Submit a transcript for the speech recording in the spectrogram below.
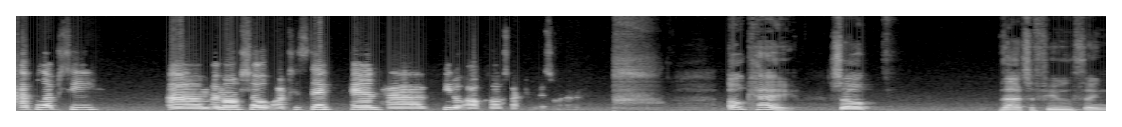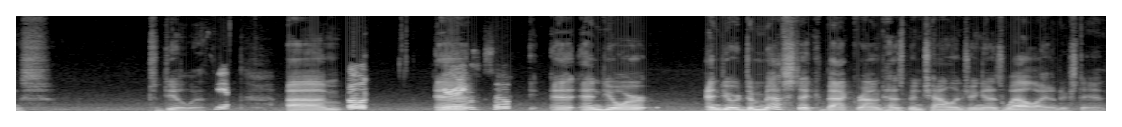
epilepsy. Um, I'm also autistic and have fetal alcohol spectrum disorder. Okay, so that's a few things to deal with. Yeah. Um, Well, and, hearing, so and and your and your domestic background has been challenging as well. I understand.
